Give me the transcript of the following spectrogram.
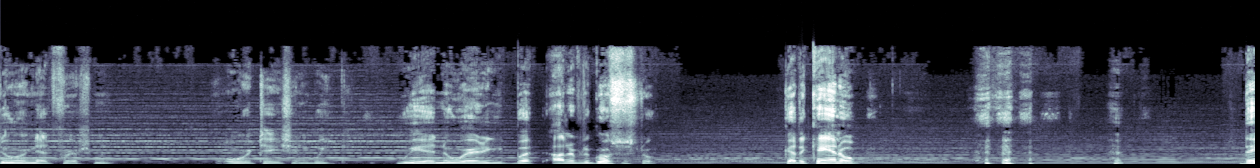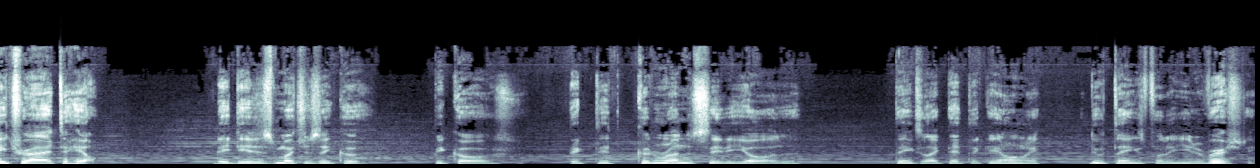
during that freshman orientation week. We had nowhere to eat but out of the grocery store. Got a can open. they tried to help. They did as much as they could because they, they couldn't run the city or the things like that. They could only do things for the university.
